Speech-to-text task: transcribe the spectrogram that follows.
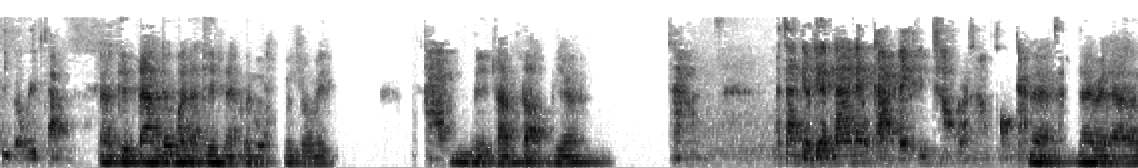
พี่ประวิตรครับติดตามทุกวันอาทิตย์นะคุณคุณประวิตรครับมีถามตอบเยอะครับอาจารย์เดี๋ยวเดือนหน้าได้โอกาสไปขึ้นเขาแล้วครับของการได้เวลาแล้ว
